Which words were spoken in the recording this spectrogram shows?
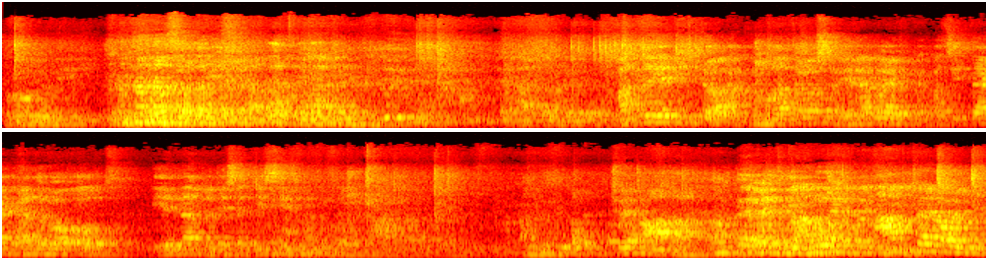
prúdy. Batérie týchto akumulátorov sa vyrábajú v kapacitách radovo od 1 do 10 tisíc Čo je AHA? Amperoidy.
